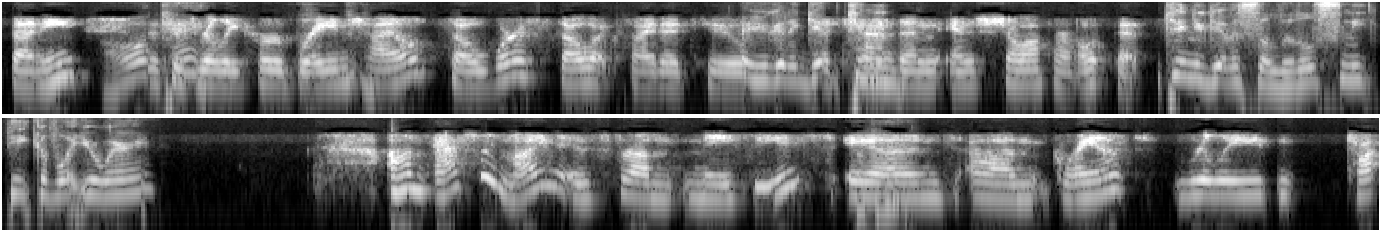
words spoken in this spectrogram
Spenny. This is really her brainchild, so we're so excited to Are you going to get? Attend you, and, and show off our outfits. can you give us a little sneak peek of what you're wearing? Um, actually, mine is from Macy's, and um, Grant really taught.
